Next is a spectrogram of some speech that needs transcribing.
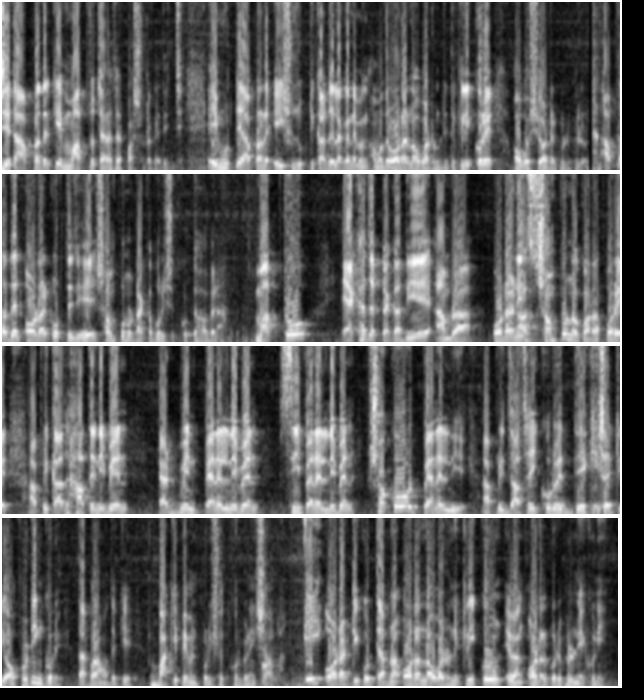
যেটা আপনাদেরকে মাত্র চার হাজার পাঁচশো টাকা দিচ্ছে। এই মুহূর্তে আপনারা এই সুযোগটি কাজে লাগান এবং আমাদের অর্ডার নাও বাটনটিতে ক্লিক করে অবশ্যই অর্ডার করে ফেলুন। আপনাদের অর্ডার করতে যেয়ে সম্পূর্ণ টাকা পরিশোধ করতে হবে না। মাত্র এক হাজার টাকা দিয়ে আমরা অর্ডার সম্পূর্ণ করার পরে আপনি কাজ হাতে নেবেন অ্যাডমিন প্যানেল নেবেন, সি প্যানেল নেবেন, সকল প্যানেল নিয়ে আপনি যাচাই করে দেখে সাইটটি অপারেটিং করে তারপর আমাদেরকে বাকি পেমেন্ট পরিশোধ করবেন ইনশাআল্লাহ। এই অর্ডারটি করতে আপনার অর্ডার নাও বাটনে ক্লিক করুন এবং অর্ডার করে ফেলুন এখনই।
